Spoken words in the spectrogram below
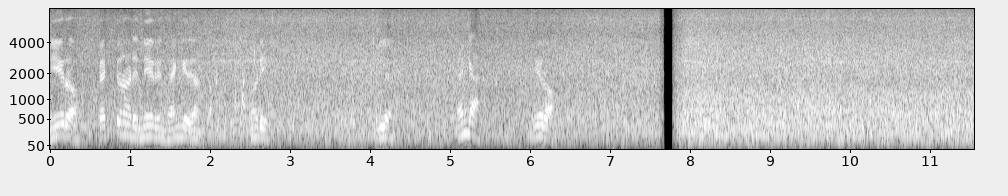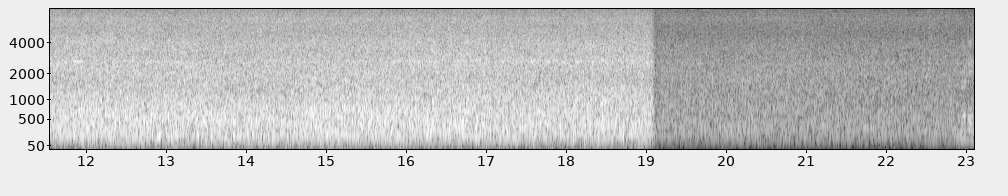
ನೀರು, ಪೆಟ್ಟು ನೋಡಿ ನೀರಿಂದ ಹೆಂಗಿದೆ ಅಂತ. ನೋಡಿ. ಇಲ್ಲೇ. ಹೆಂಗೆ? ನೀರು ನೋಡಿ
